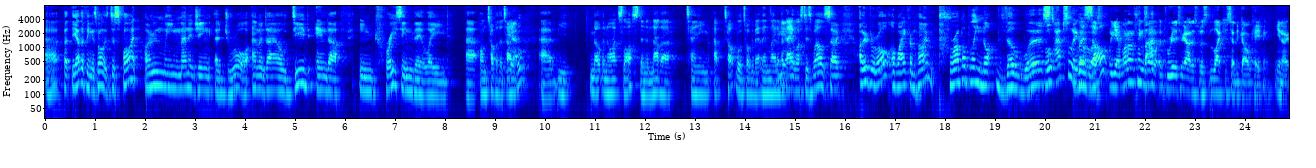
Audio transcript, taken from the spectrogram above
Uh, but the other thing as well is, despite only managing a draw, Avondale did end up increasing their lead uh, on top of the table. Uh, you, Melbourne Knights lost, and another team up top. We'll talk about them later, but Yeah. they lost as well. So overall, away from home, probably not the worst Well, absolutely. result. worst. Yeah, one of the things But- that really took out of this was, like you said, the goalkeeping. You know,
